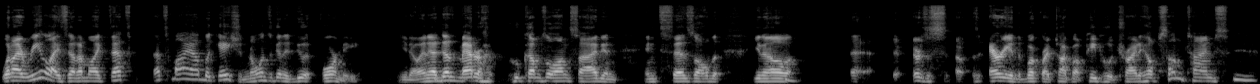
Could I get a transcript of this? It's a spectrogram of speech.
when i realize that i'm like that's that's my obligation no one's going to do it for me you know and it doesn't matter who comes alongside and and says all the you know uh, there's a s- uh, area in the book where i talk about people who try to help sometimes Mhm.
